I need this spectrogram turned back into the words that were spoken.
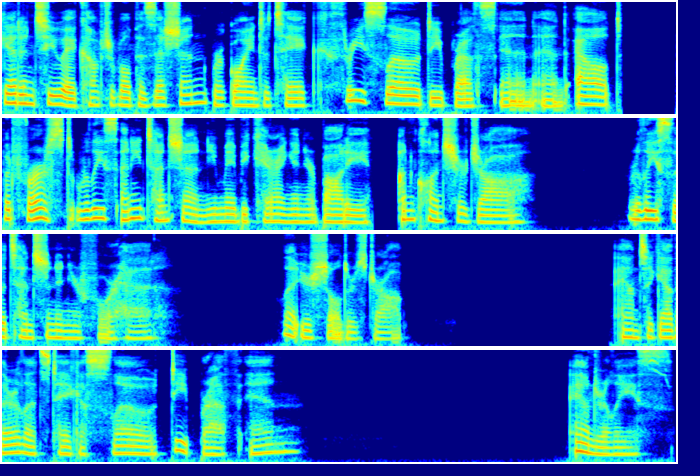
Get into a comfortable position. We're going to take three slow, deep breaths in and out. But first, release any tension you may be carrying in your body. Unclench your jaw. Release the tension in your forehead. Let your shoulders drop. And together, let's take a slow, deep breath in and release.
